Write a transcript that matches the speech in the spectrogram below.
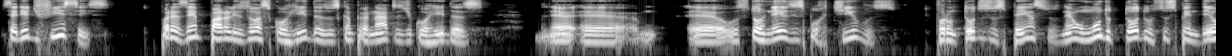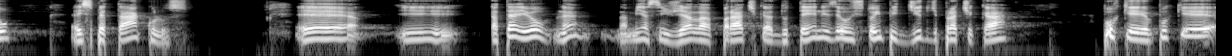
seriam difíceis. Por exemplo, paralisou as corridas, os campeonatos de corridas, né, é, é, os torneios esportivos foram todos suspensos, né? o mundo todo suspendeu é, espetáculos. É, e até eu, né, na minha singela prática do tênis, eu estou impedido de praticar. Por quê? Porque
